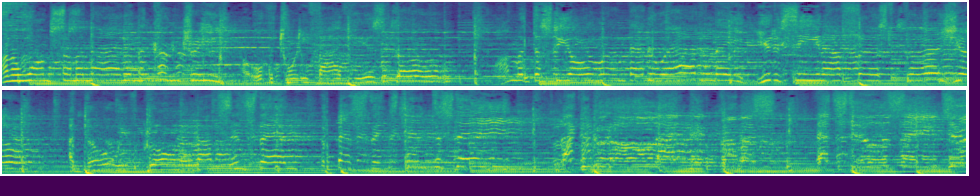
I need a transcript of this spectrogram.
On a warm summer night in the country, over 25 years ago, on the dusty old run down to Adelaide, you'd have seen our first Peugeot. And though we've grown a lot since then, the best things tend to stay. Like a good old Adelaide promise, that's still the same today.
